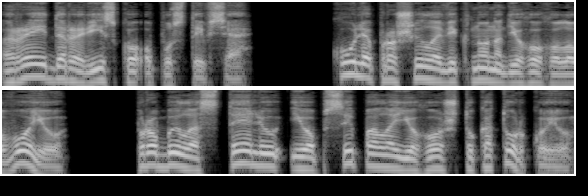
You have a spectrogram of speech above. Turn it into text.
Рейдер різко опустився. Куля прошила вікно над його головою, пробила стелю і обсипала його штукатуркою.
